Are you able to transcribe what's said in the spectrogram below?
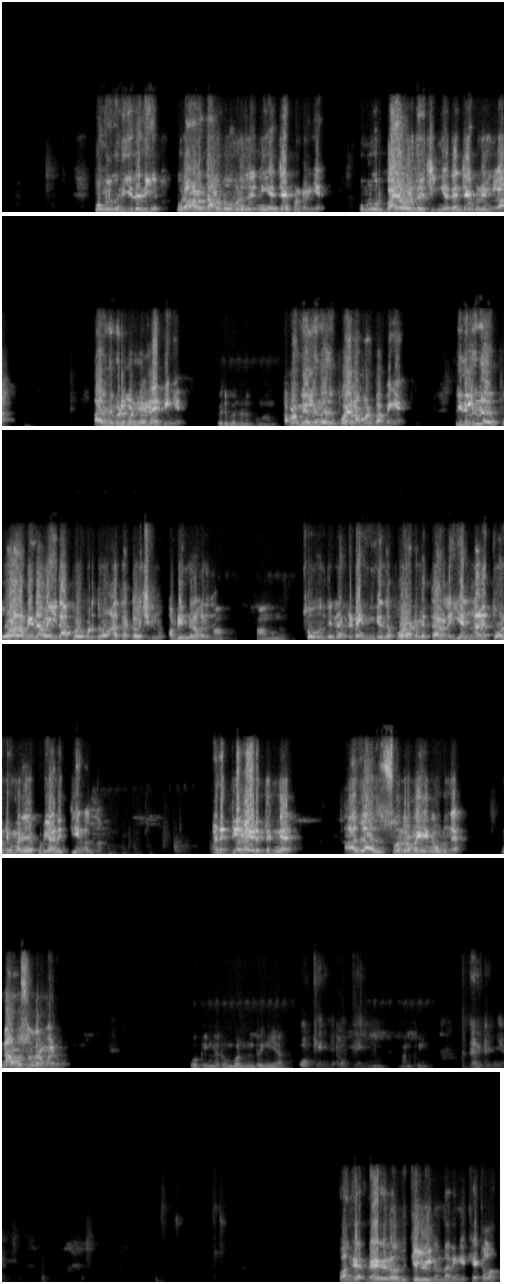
இப்போ உங்களுக்கு வந்து இதை நீங்க ஒரு ஆனந்த அனுபவம் வருது நீங்க என்ஜாய் பண்றீங்க. உங்களுக்கு ஒரு பயம் வருது வச்சுக்கீங்க. அதை என்ஜாய் பண்ணுவீங்களா? அது வந்து விடுபடணும்னு நினைப்பீங்க. விடுபட நினைப்போங்க ஆமா. அப்புறம் இதுல இருந்து அதுக்கு போயிடலாமான்னு பாப்பீங்க இதுல இருந்து அது போனோம் அப்படின்னாவே இதை அப்புறப்படுத்தணும் அதை தக்க வச்சுக்கணும் அப்படின்னு தான் வருது. ஆமாங்க. சோ வந்து என்னன்னு கேட்டா இங்க இந்த போராட்டமே தேவையில்லை. எல்லாமே தோன்றி மறையக்கூடிய அனித்தியங்கள் தான். அனித்தியமா எடுத்துக்கங்க. அது அது சுதந்திரமா இயங்க விடுங்க. நாம சுதந்திரமாயிடுவோம். ஓகேங்க ரொம்ப நன்றிங்கய்யா. ஓகேங்க ஓகேங்க. நன்றிங்க. நன்றிங்க. வாங்க வேற ஏதாவது கேள்விகள் இருந்தா நீங்க கேட்கலாம்.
